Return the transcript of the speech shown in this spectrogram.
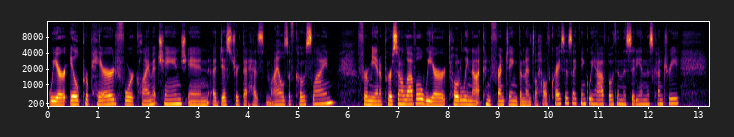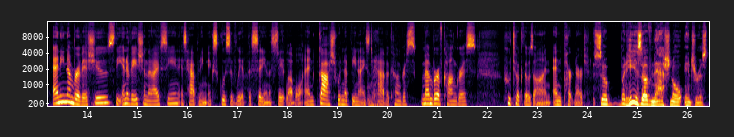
We are ill prepared for climate change in a district that has miles of coastline. For me, on a personal level, we are totally not confronting the mental health crisis I think we have both in the city and this country. Any number of issues, the innovation that I've seen is happening exclusively at the city and the state level. And gosh, wouldn't it be nice to have a Congress member of Congress who took those on and partnered. So, but he is of national interest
